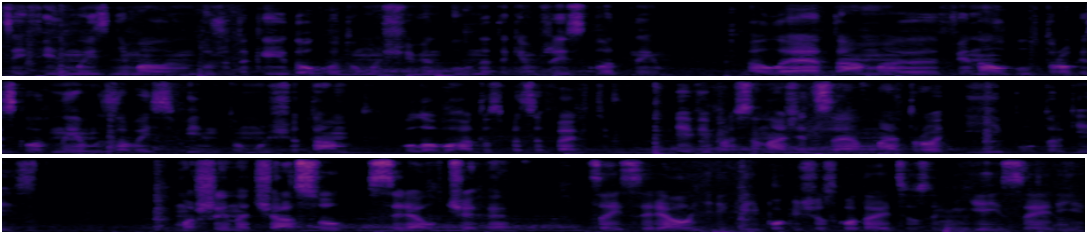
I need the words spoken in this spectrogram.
Цей фільм ми знімали не дуже таки і довго, тому що він був не таким вже і складним. Але там е, фінал був трохи складним за весь фільм, тому що там було багато спецефектів. Яві персонажі це Метро і Полтергейст. Машина часу, серіал ЧГ. Цей серіал, який поки що складається з однієї серії.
